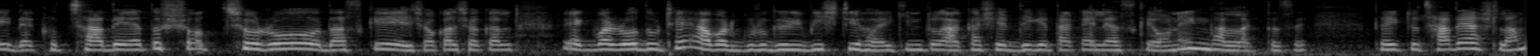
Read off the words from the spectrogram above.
এই দেখো, ছাদে এত স্বচ্ছ রোদ আজকে, সকাল সকাল একবার রোদ উঠে, আবার গুড়গুড়ি বৃষ্টি হয়, কিন্তু আকাশের দিকে তাকাইলে আজকে অনেক ভালো লাগতেছে। তো একটু ছাদে আসলাম,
